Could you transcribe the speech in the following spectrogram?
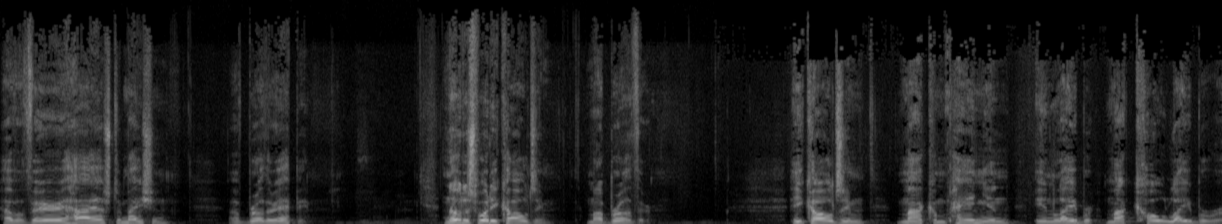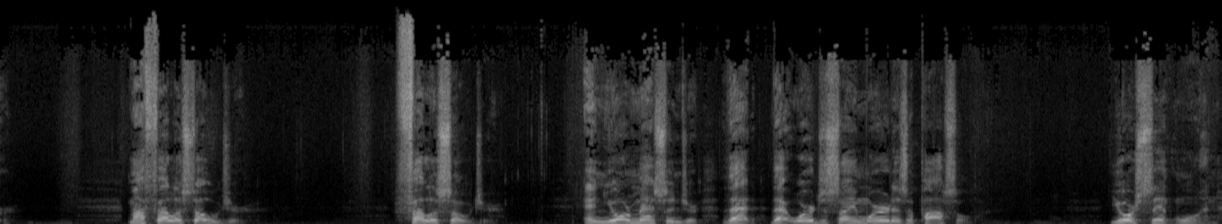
have a very high estimation of Brother Epi. Notice what he calls him my brother. He calls him my companion in labor, my co laborer, my fellow soldier, fellow soldier, and your messenger. That, that word's the same word as apostle. Your sent one.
